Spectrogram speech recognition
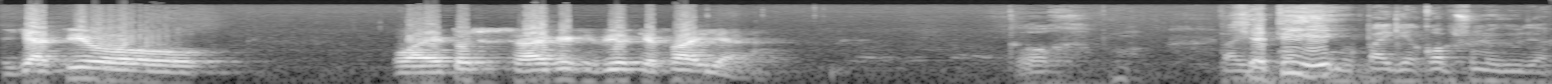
Γιατί ο, ο αετός της ΑΕΚ έχει δύο κεφάλια; Γιατί; Πάει και κόψουμε δουλειά.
